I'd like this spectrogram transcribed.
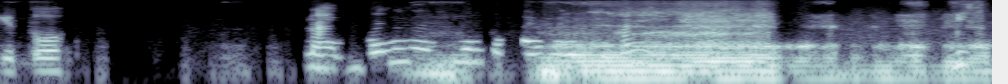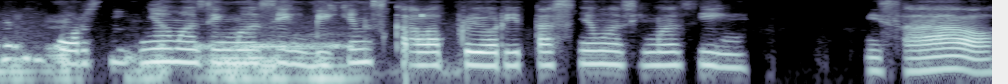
gitu Nah, gimana nanti untuk bikin porsinya masing-masing, bikin skala prioritasnya masing-masing. Misal,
